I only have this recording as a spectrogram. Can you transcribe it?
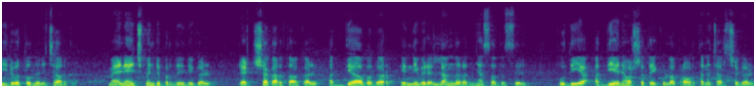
ഇരുപത്തൊന്നിന് ചേർത്തു. മാനേജ്മെന്റ് പ്രതിനിധികൾ രക്ഷകർത്താക്കൾ അധ്യാപകർ എന്നിവരെല്ലാം നിറഞ്ഞ സദസ്സിൽ പുതിയ അധ്യയന വർഷത്തേക്കുള്ള പ്രവർത്തന ചർച്ചകൾ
